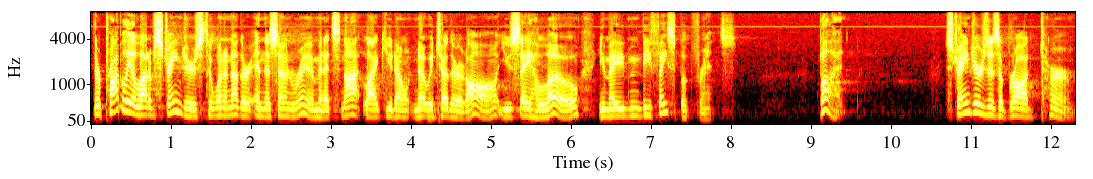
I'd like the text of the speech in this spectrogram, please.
there are probably a lot of strangers to one another in this own room. And it's not like you don't know each other at all. You say hello, you may even be Facebook friends. But strangers is a broad term.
